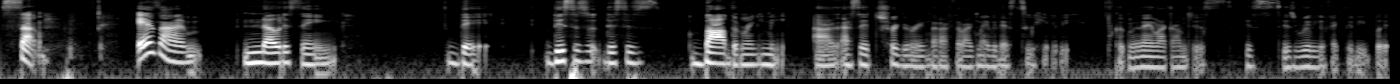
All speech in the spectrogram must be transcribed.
So, as I'm noticing that this is this is bothering me. I, I said triggering, but I feel like maybe that's too heavy because it ain't like I'm just it's it's really affecting me. But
